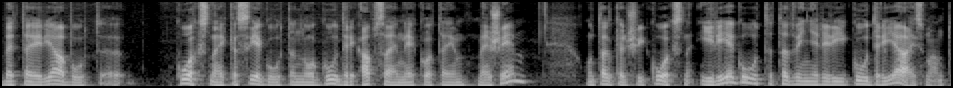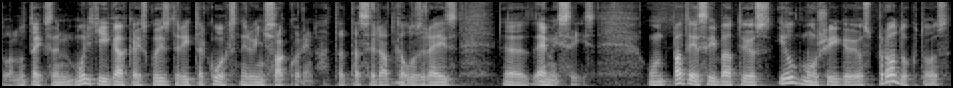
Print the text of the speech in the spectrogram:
bet tai ir jābūt uh, koksnei, kas iegūta no gudri apsaimniekotajiem mežiem, Un tad, kad šī koksne ir iegūta, tad viņa ir arī gudri jāizmanto. Nu, teiksim, muļķīgākais, ko izdarīt ar koksni, ir viņu sakurināt. Tad tas ir atkal uzreiz uh, emisijas. Un patiesībā tajos ilgmūžīgajos produktos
